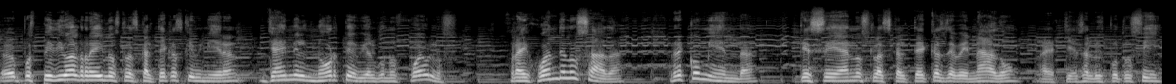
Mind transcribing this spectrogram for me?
eh, pues pidió al rey los tlaxcaltecas que vinieran, ya en el norte había algunos pueblos. Fray Juan de Lozada recomienda que sean los tlaxcaltecas de Venado, aquí en San Luis Potosí,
